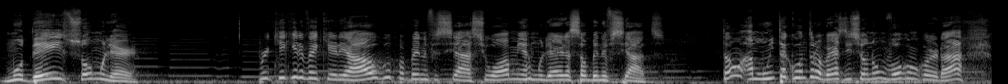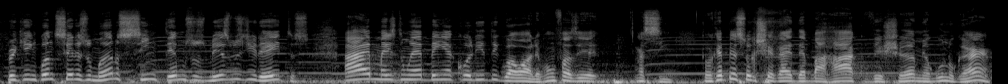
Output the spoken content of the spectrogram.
mudei, sou mulher. Por que, que ele vai querer algo para beneficiar se o homem e a mulher já são beneficiados? Então há muita controvérsia, isso eu não vou concordar, porque enquanto seres humanos, sim, temos os mesmos direitos. Ah, mas não é bem acolhido igual. Olha, vamos fazer assim: qualquer pessoa que chegar e der barraco, vexame em algum lugar,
